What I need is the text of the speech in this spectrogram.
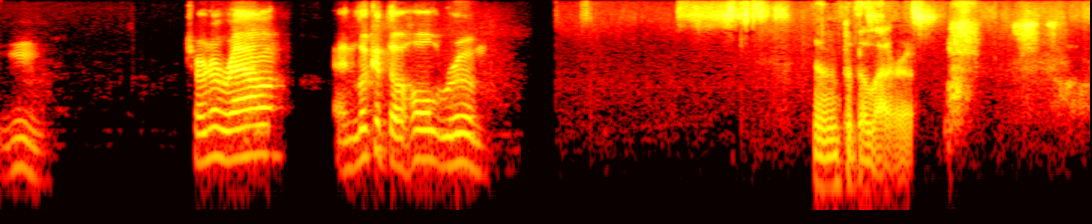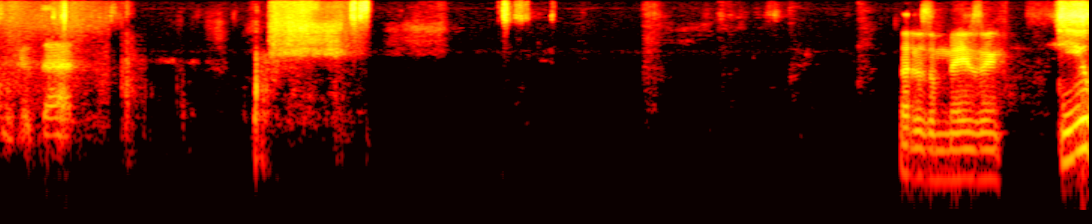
Mm. Turn around and look at the whole room. And put the ladder up. Look at that. That is amazing. Do you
